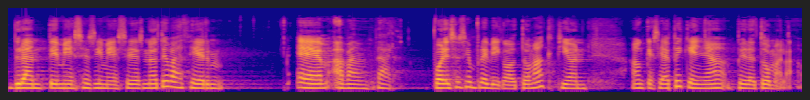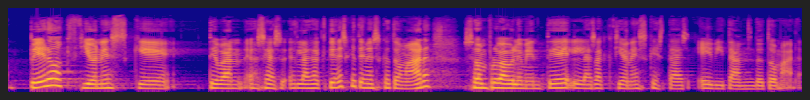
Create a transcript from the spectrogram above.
durante meses y meses no te va a hacer em, avanzar. Por eso siempre digo, toma acción, aunque sea pequeña, pero tómala. Pero acciones que van, o sea, las acciones que tienes que tomar son probablemente las acciones que estás evitando tomar.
